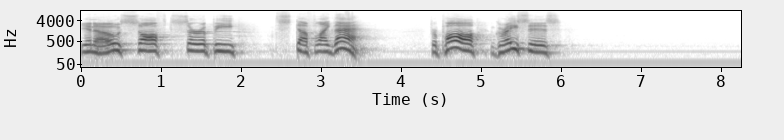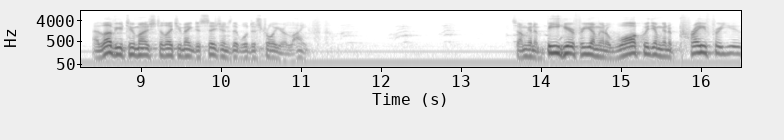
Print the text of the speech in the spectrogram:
you know, soft, syrupy stuff like that. For Paul, grace is I love you too much to let you make decisions that will destroy your life. So I'm going to be here for you. I'm going to walk with you. I'm going to pray for you.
